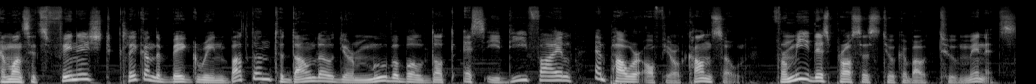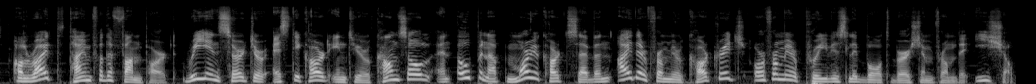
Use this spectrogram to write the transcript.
And once it's finished, click on the big green button to download your movable.sed file and power off your console. For me, this process took about 2 minutes. Alright, time for the fun part. Reinsert your SD card into your console and open up Mario Kart 7 either from your cartridge or from your previously bought version from the eShop.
